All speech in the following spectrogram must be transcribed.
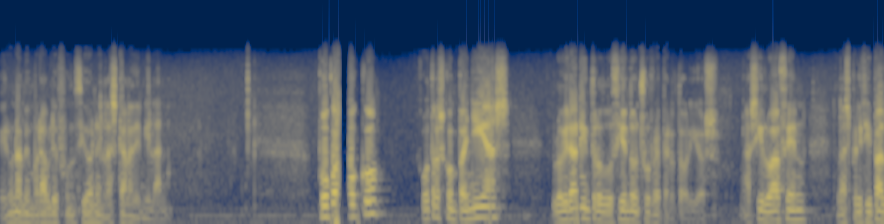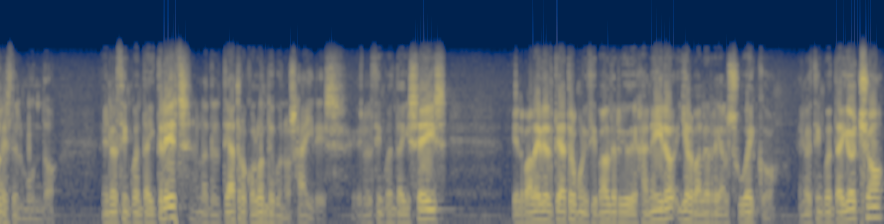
en una memorable función en la Scala de Milán. Poco a poco, otras compañías lo irán introduciendo en sus repertorios. Así lo hacen las principales del mundo. En el 53, la del Teatro Colón de Buenos Aires. En el 56, el ballet del Teatro Municipal de Río de Janeiro y el ballet real sueco. En el 58,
